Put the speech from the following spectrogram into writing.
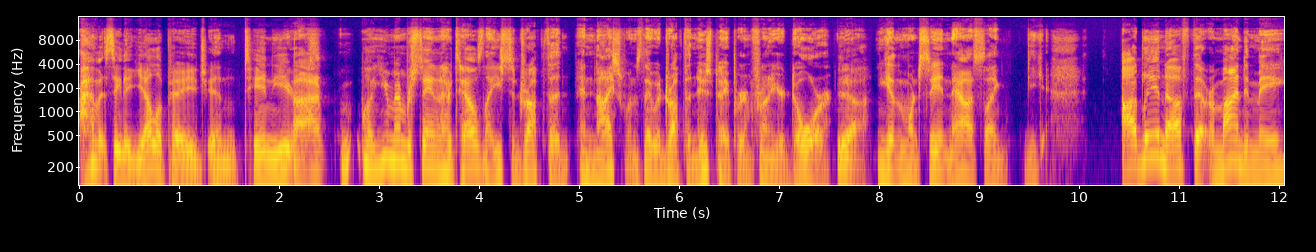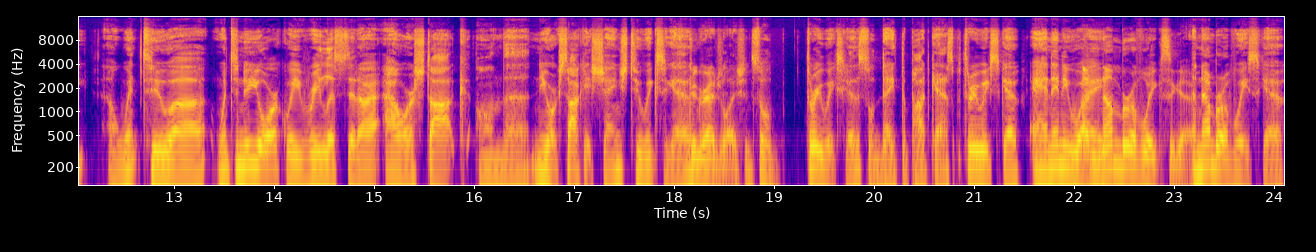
I haven't seen a yellow page in ten years. I, well, you remember staying in hotels and they used to drop the in nice ones. They would drop the newspaper in front of your door. yeah, You get them to see it. Now it's like, oddly enough, that reminded me. I went to uh, went to New York. We relisted our, our stock on the New York Stock Exchange two weeks ago. congratulations. So three weeks ago. This will date the podcast, but three weeks ago. And anyway, A number of weeks ago. a number of weeks ago.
